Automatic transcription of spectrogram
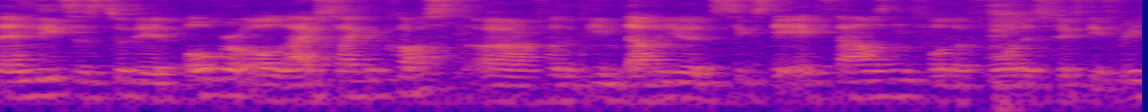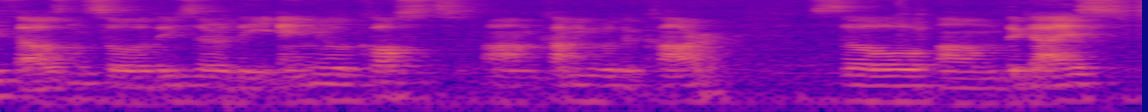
then leads us to the overall life cycle cost. Uh, for the BMW, it's 68,000. For the Ford, it's 53,000. So these are the annual costs um, coming with the car. So um, the guys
